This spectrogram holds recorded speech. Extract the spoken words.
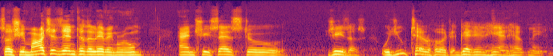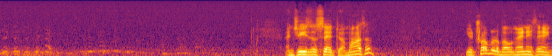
So she marches into the living room and she says to Jesus, Would you tell her to get in here and help me? and Jesus said to her, Martha, you're troubled about many things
